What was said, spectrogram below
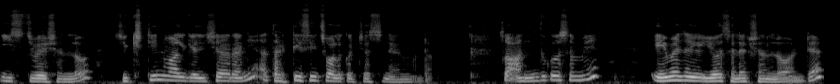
ఈ సిచ్యువేషన్లో సిక్స్టీన్ వాళ్ళు గెలిచారని ఆ థర్టీ సీట్స్ వాళ్ళకి వచ్చేస్తున్నాయి అనమాట సో అందుకోసమే ఏమైతే యుఎస్ ఎలక్షన్లో అంటే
